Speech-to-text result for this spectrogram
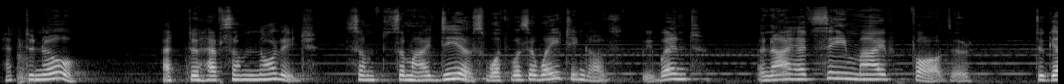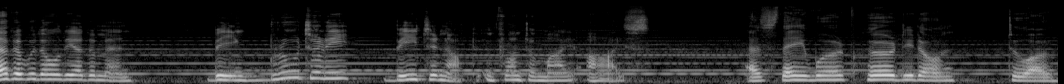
had to know, had to have some knowledge, some, some ideas what was awaiting us. We went, and I had seen my father, together with all the other men, being brutally beaten up in front of my eyes as they were herded on to our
